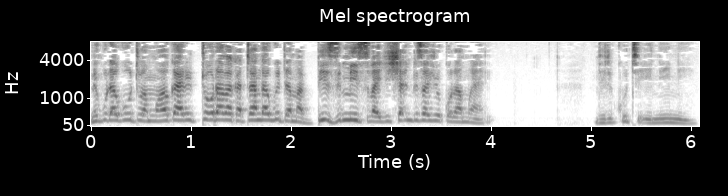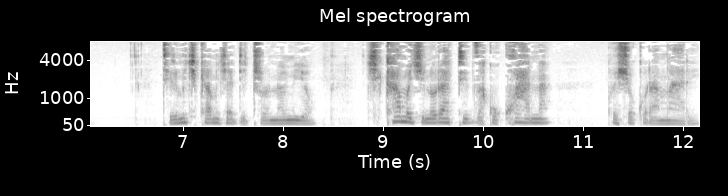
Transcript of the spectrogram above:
Nekuda kwekuti vamwe vakaritora vakatanga kuita mabhizimisi vachishandisa shoko ramwari? Ndiri kuti inini tiri muchikamu chadetronomio chikamu chinoratidza kukwana kweshoko ramwari.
